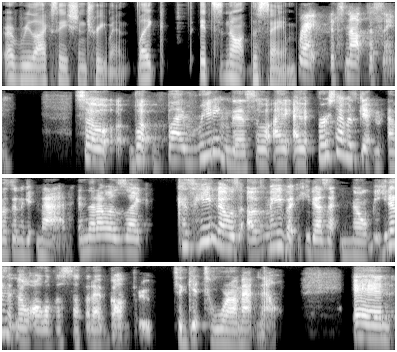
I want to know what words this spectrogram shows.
a relaxation treatment. Like it's not the same. Right. It's not the same. So, but by reading this, so I, I at first I was getting, I was going to get mad. And then I was like, because he knows of me, but he doesn't know me. He doesn't know all of the stuff that I've gone through to get to where I'm at now. And,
